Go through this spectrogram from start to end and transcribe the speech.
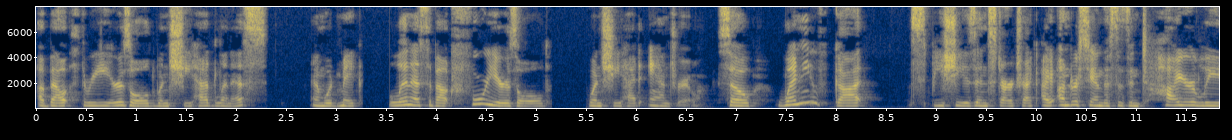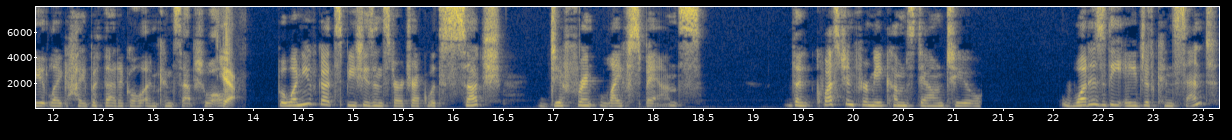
about three years old when she had Linnis, and would make Linnis about four years old when she had Andrew. So when you've got species in Star Trek, I understand this is entirely like hypothetical and conceptual. Yeah. But when you've got species in Star Trek with such different lifespans, the question for me comes down to what is the age of consent?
